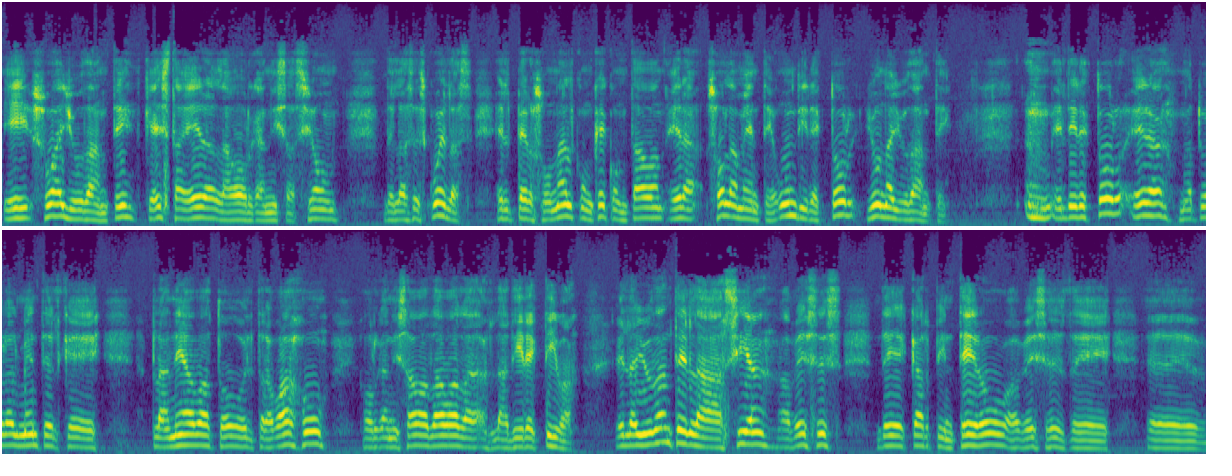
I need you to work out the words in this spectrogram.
y su ayudante, que esta era la organización de las escuelas. El personal con que contaban era solamente un director y un ayudante. El director era naturalmente el que planeaba todo el trabajo, organizaba, daba la, directiva. El ayudante la hacía a veces de carpintero, a veces de eh,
